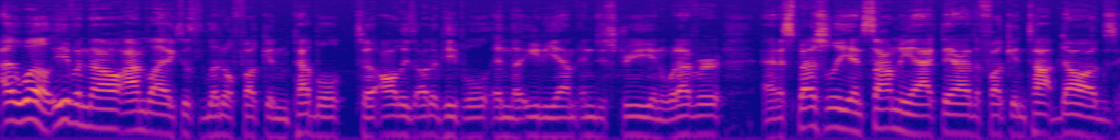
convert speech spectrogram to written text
I will, even though I'm like this little fucking pebble to all these other people in the EDM industry and whatever, and especially Insomniac. They are the fucking top dogs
